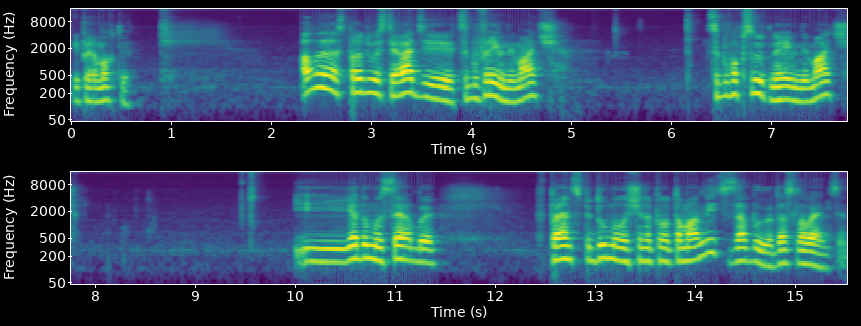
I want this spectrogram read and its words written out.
і перемогти. Але справедливості раді, це був рівний матч. Це був абсолютно рівний матч. І я думаю, серби, в принципі, думали, що, напевно, там англійці забили, да, словенцям.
